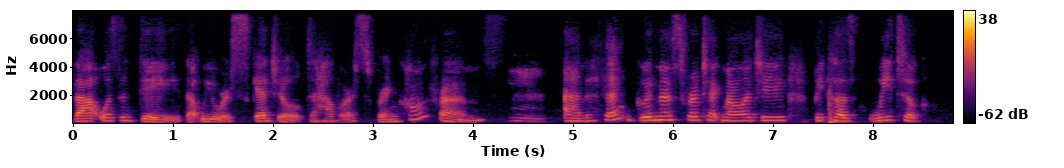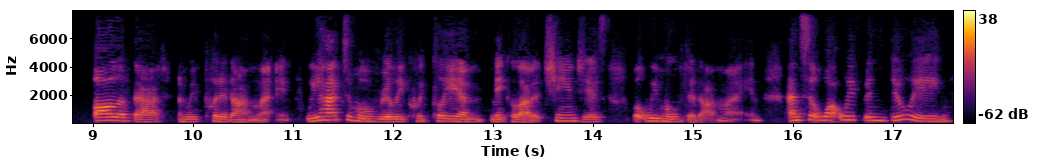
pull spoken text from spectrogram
That was the day that we were scheduled to have our spring conference. Mm. And thank goodness for technology because we took all of that and we put it online. We had to move really quickly and make a lot of changes, but we moved it online. And so, what we've been doing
